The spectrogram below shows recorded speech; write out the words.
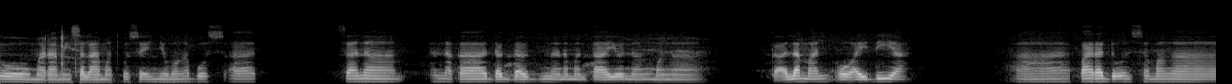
So, maraming salamat po sa inyo mga boss at sana nakadagdag na naman tayo ng mga kaalaman o idea ah, para doon sa mga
